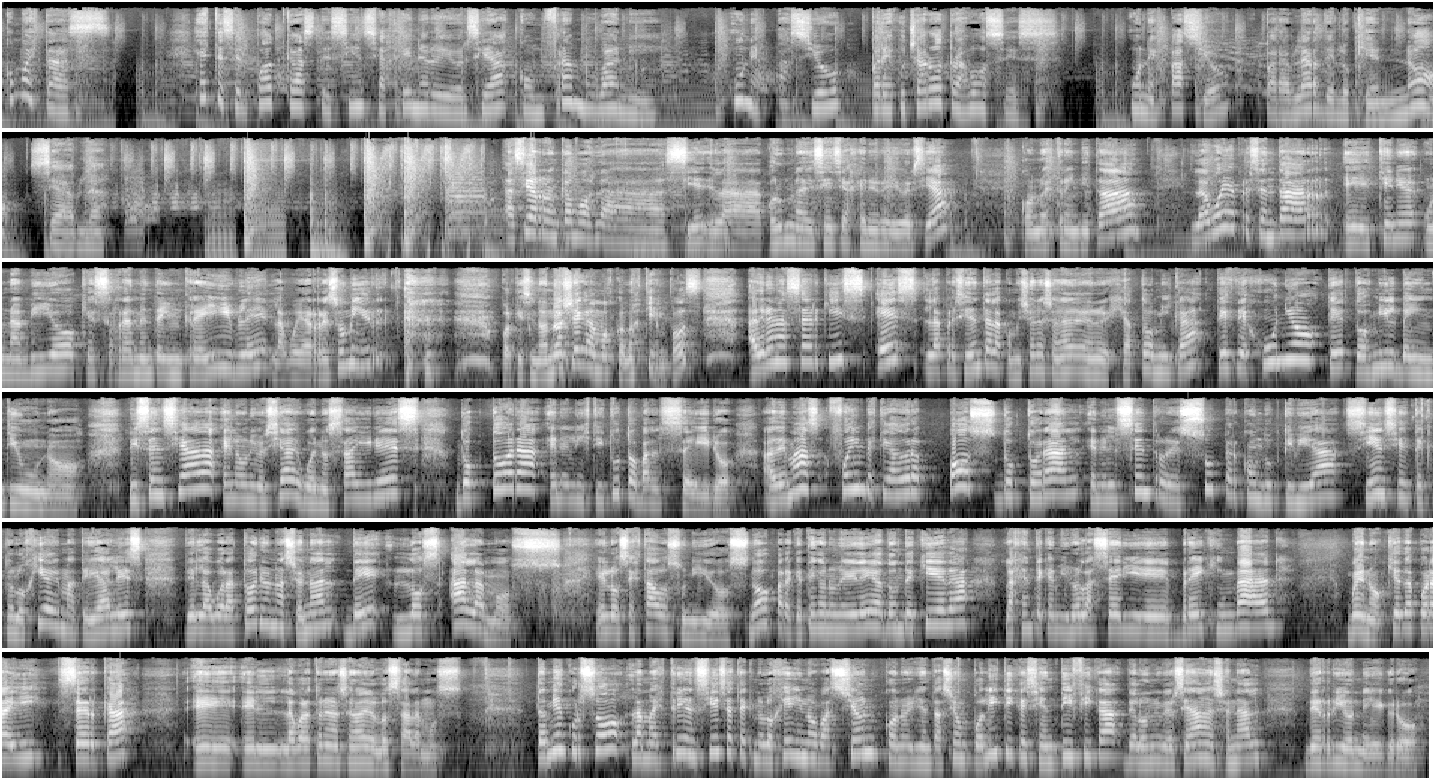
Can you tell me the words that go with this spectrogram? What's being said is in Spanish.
¿cómo estás? Este es el podcast de Ciencia, Género y Diversidad con Fran Bubani. Un espacio para escuchar otras voces. Un espacio para hablar de lo que no se habla. Así arrancamos la, la columna de Ciencia, Género y Diversidad con nuestra invitada. La voy a presentar, eh, tiene un bio que es realmente increíble, la voy a resumir. Porque si no, no llegamos con los tiempos. Adriana Serkis es la presidenta de la Comisión Nacional de Energía Atómica desde junio de 2021. Licenciada en la Universidad de Buenos Aires, doctora en el Instituto Balseiro. Además, fue investigadora postdoctoral en el Centro de Superconductividad, Ciencia y Tecnología de Materiales del Laboratorio Nacional de Los Álamos, en los Estados Unidos, ¿no? Para que tengan una idea dónde queda la gente que miró la serie Breaking Bad. Bueno, queda por ahí cerca eh, el Laboratorio Nacional de Los Álamos. También cursó la maestría en Ciencia, Tecnología e Innovación con orientación política y científica de la Universidad Nacional de Río Negro.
